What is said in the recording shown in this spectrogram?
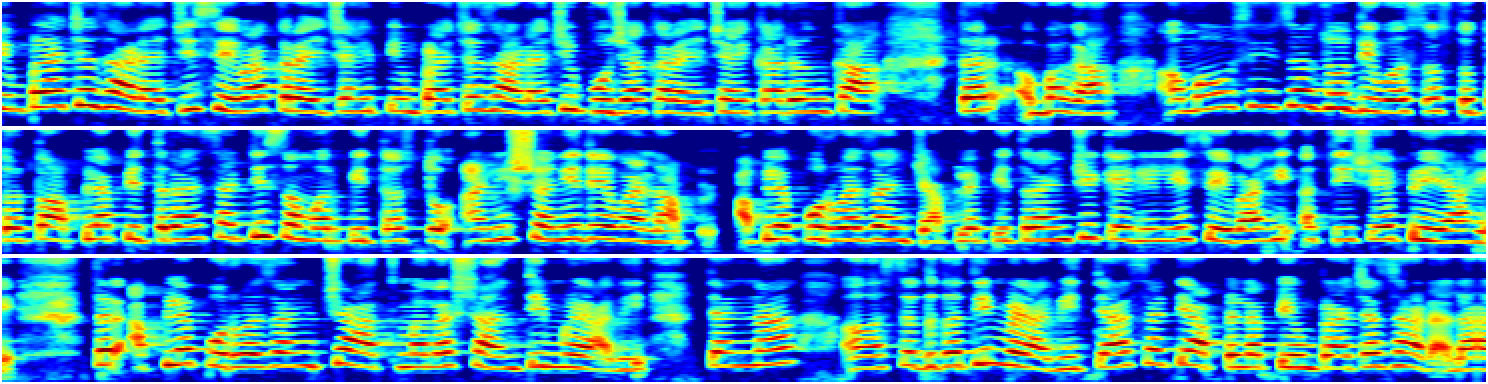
पिंपळाच्या झाडाची सेवा करायची आहे पिंपळाच्या झाडाची पूजा करायची आहे. कारण का? तर बघा अमावस्येचा जो दिवस असतो तर तो आपल्या पितरांसाठी समर्पित असतो. आणि शनिदेवांना आपल्या पूर्वजांची आपल्या पितरांची केलेली सेवा ही अतिशय प्रिय आहे. तर आपल्या पूर्वजांच्या आत्म्याला शांती मिळावी त्यांना सद्गती मिळावी त्यासाठी आपल्याला पिंपळाच्या झाडाला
